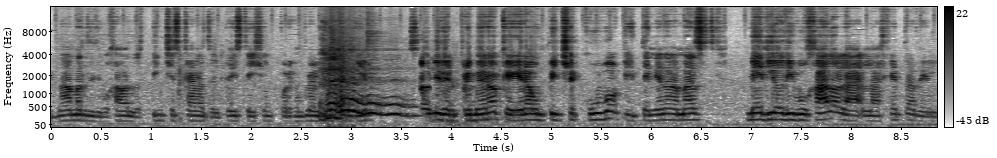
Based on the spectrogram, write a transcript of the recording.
nada más le dibujaban las pinches caras del PlayStation, por ejemplo el Solid, el primero, que era un pinche cubo que tenía nada más medio dibujado la, la jeta de,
